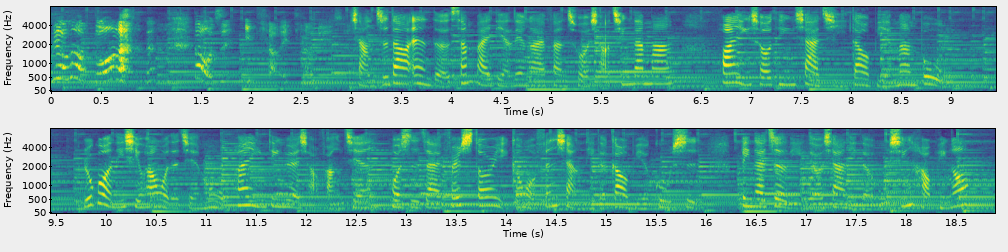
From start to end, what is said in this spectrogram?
没有那么多了。但我是一条一条列下。想知道 And 的三百点恋爱犯错小清单吗？欢迎收听下集道别漫步。如果你喜欢我的节目，欢迎订阅小房间，或是在 First Story 跟我分享你的告别故事，并在这里留下你的五星好评哦。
